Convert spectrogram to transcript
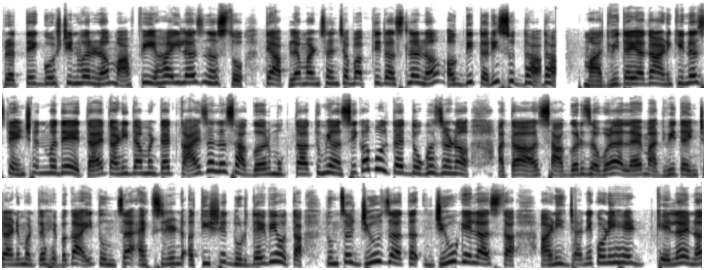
प्रत्येक गोष्टींवरनं माफी हा इलाज नसतो. ते आपल्या माणसांच्या बाबतीत असलं ना अगदी तरीसुद्धा. माधवीताई आता आणखीनच टेन्शनमध्ये येत आहेत आणि त्या म्हणतात काय झालं सागर मुक्ता तुम्ही असे का बोलतायत दोघं जण? आता सागर जवळ आलाय त्यांच्या आणि म्हणतो हे बघा आई तुमचा ॲक्सिडेंट अतिशय दुर्दैवी होता. तुमचा जीव जाता जीव गेला असता आणि ज्याने कोणी हे केलं आहे ना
